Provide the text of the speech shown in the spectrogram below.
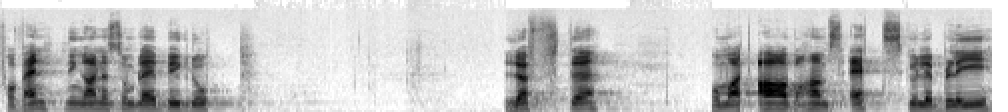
forventningene som ble bygd opp, løftet om at Abrahams ett skulle bli,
